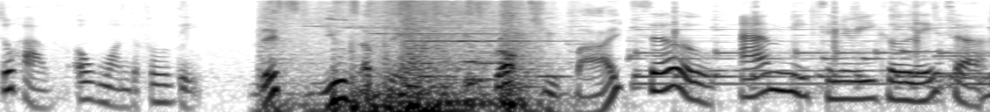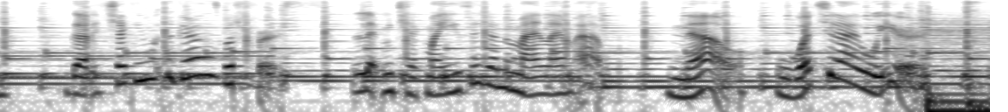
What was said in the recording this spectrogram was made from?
To have a wonderful day. This news update is brought to you by So, I'm meeting Rico later. Gotta check in with the girls, but first, let me check my usage on the MyLime app. Now, what should I wear?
